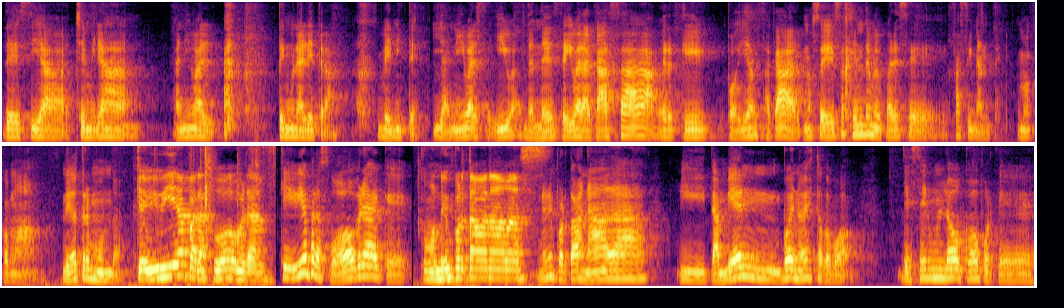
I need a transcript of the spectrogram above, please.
le decía, che, mira, Aníbal, tengo una letra, venite. Y Aníbal se iba, ¿entendés? Se iba a la casa a ver qué podían sacar. No sé, esa gente me parece fascinante. como de otro mundo. Que vivía para su obra. Que vivía para su obra, que... Como no importaba nada más. No le importaba nada. Y también, bueno, esto como de ser un loco, porque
